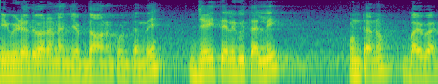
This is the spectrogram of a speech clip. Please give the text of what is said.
ఈ వీడియో ద్వారా నేను చెప్దాం అనుకుంటుంది. జై తెలుగు తల్లి. ఉంటాను. బాయ్ బాయ్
